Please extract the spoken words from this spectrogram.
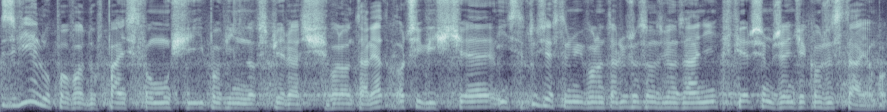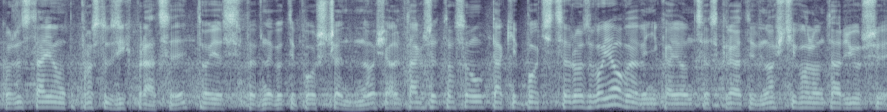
Z wielu powodów państwo musi i powinno wspierać wolontariat. Oczywiście instytucje, z którymi wolontariusze są związani, w pierwszym rzędzie korzystają, bo korzystają po prostu z ich pracy. To jest pewnego typu oszczędność, ale także to są takie bodźce rozwojowe wynikające z kreatywności wolontariuszy,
